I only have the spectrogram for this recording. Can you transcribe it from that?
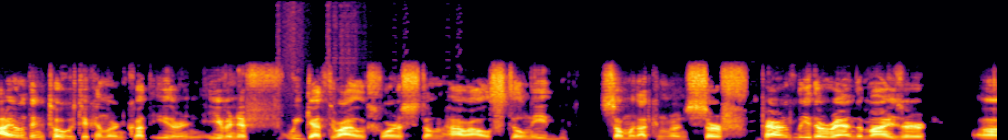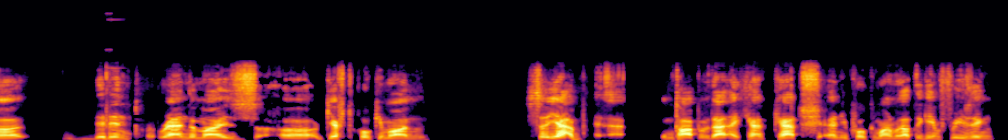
I don't think Togetic can learn Cut either, and even if we get through Ilex Forest somehow, I'll still need someone that can learn Surf. Apparently the randomizer, uh, didn't randomize, uh, gift Pokemon. So yeah, on top of that, I can't catch any Pokemon without the game freezing,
